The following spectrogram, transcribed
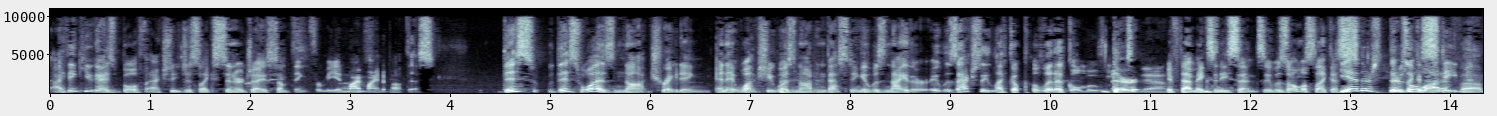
i think you guys both actually just like synergize something for me in my mind about this this this was not trading and it actually was not investing it was neither it was actually like a political movement There, yeah, if that makes any sense it was almost like a yeah, there's there's like a lot of um,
